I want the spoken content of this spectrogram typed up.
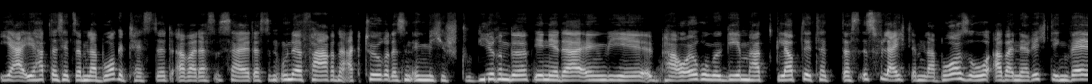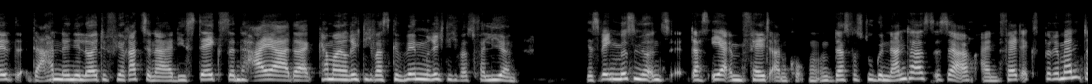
ja, ihr habt das jetzt im Labor getestet, aber das ist halt, das sind unerfahrene Akteure, das sind irgendwelche Studierende, denen ihr da irgendwie ein paar Euro gegeben habt. Glaubt ihr, das ist vielleicht im Labor so, aber in der richtigen Welt, da handeln die Leute viel rationaler. Die Stakes sind higher, da kann man richtig was gewinnen, richtig was verlieren. Deswegen müssen wir uns das eher im Feld angucken. Und das, was du genannt hast, ist ja auch ein Feldexperiment.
